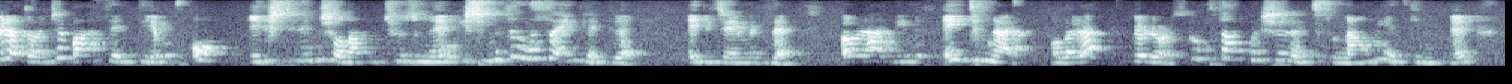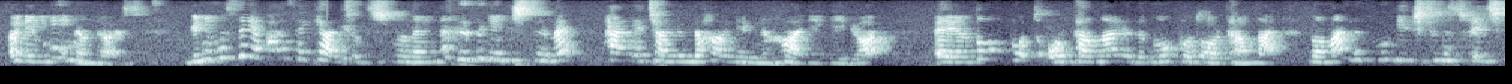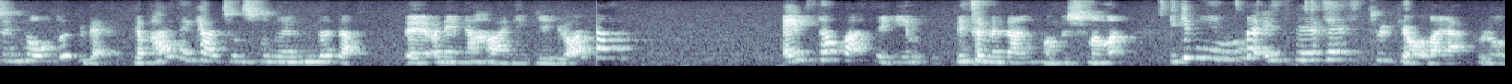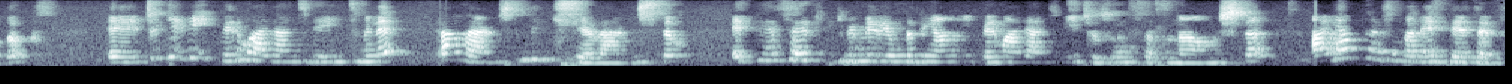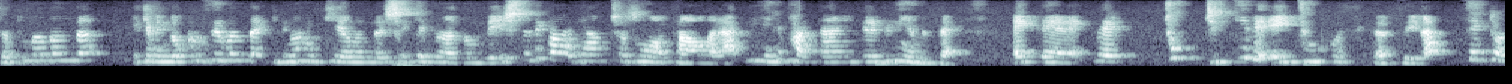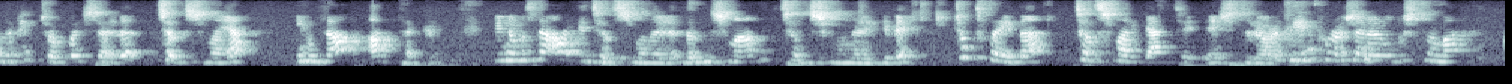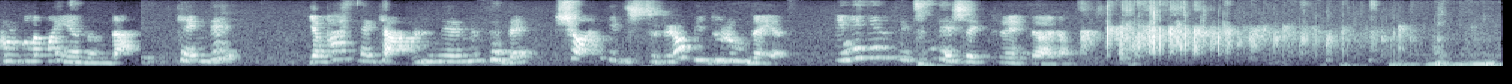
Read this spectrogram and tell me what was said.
Biraz önce bahsettiğim o geliştirilmiş olan çözümlerin işimize nasıl entegre edeceğimizi öğrendiğimiz eğitimler olarak görüyoruz. Kurumsal başarı açısından bu yetkinliklerin önemine inanıyoruz. Günümüzde yapay zeka çalışmalarını hızlı geliştirme her geçen gün daha önemli hale geliyor. E, low code ortamlar ya da no code ortamlar normal yazılım geliştirme süreçlerinde olduğu gibi yapay zeka çalışmalarında da e, önemli hale geliyor. AIMS'ten bahsedeyim bitirmeden konuşmama. 2020'de SPSS Türkiye olarak kurulduk. E, Türkiye'de ilk veri madenciliği eğitimini ben vermiştim, bir kişiye vermiştim. SPSS 2001 yılında dünyanın ilk veri madenciliği çözümünü satın almıştı. IBM tarafından SPSS satın alındı. 2009 yılında, 2012 yılında şirketin adını değiştirdik ve IBM çözüm ortağı olarak yeni partnerlikleri bünyemize ekleyerek ve çok ciddi bir eğitim politikasıyla sektörde pek çok başarılı çalışmaya imza attık. Günümüzde ARGE çalışmaları, danışmanlık çalışmaları gibi çok sayıda çalışma gerçekleştiriyoruz. Yeni projeler oluşturma, kurgulama yanında kendi yapay zeka ürünlerimizi de şu an geliştiriyor bir durumdayız. Dinlediğiniz için teşekkür ediyorum.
